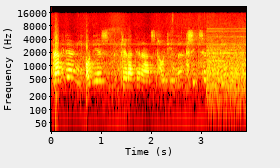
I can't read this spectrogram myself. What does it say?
pravidelný odjezd v 19 hodin 32 minut.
